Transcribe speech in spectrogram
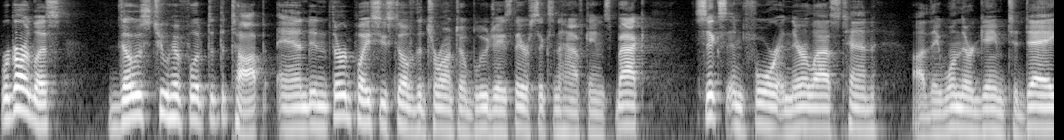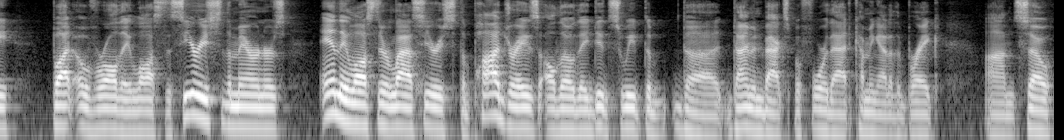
regardless, those two have flipped at the top. And in third place, you still have the Toronto Blue Jays. They are six and a half games back, six and four in their last 10. Uh, they won their game today, but overall, they lost the series to the Mariners and they lost their last series to the Padres, although they did sweep the the Diamondbacks before that, coming out of the break. Um, so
